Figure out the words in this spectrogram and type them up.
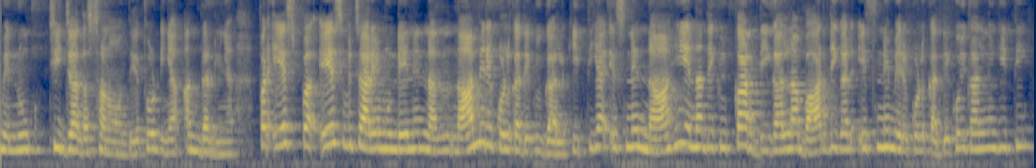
ਮੈਨੂੰ ਚੀਜ਼ਾਂ ਦੱਸਣ ਆਉਂਦੇ ਆ ਤੁਹਾਡੀਆਂ ਅੰਦਰਲੀਆਂ। ਪਰ ਇਸ ਪ- ਇਸ ਵਿਚਾਰੇ ਮੁੰਡੇ ਨੇ ਨਾ- ਨਾ ਮੇਰੇ ਕੋਲ ਕਦੇ ਕੋਈ ਗੱਲ ਕੀਤੀ ਆ, ਇਸਨੇ ਨਾ ਹੀ ਇਹਨਾਂ ਦੇ ਕੋਈ ਘਰ ਦੀ ਗੱਲ, ਨਾ ਬਾਹਰ ਦੀ ਗੱਲ ਇਸ ਨੇ ਮੇਰੇ ਕੋਲ ਕਦੇ ਕੋਈ ਗੱਲ ਨਹੀਂ ਕੀਤੀ।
